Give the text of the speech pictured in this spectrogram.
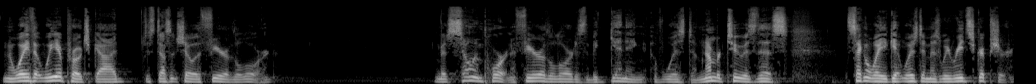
And the way that we approach God just doesn't show the fear of the Lord. But it's so important. A fear of the Lord is the beginning of wisdom. Number two is this. The second way you get wisdom is we read Scripture.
